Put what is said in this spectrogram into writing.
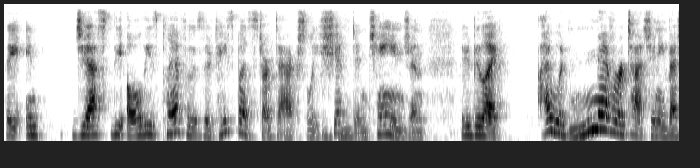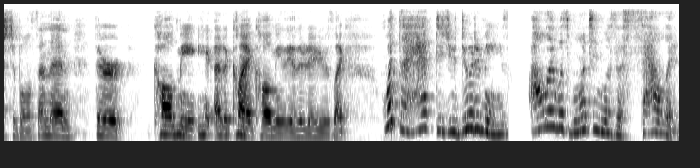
they ingest the all these plant foods. Their taste buds start to actually mm-hmm. shift and change, and they'd be like, I would never touch any vegetables. And then they're called me. A client called me the other day. He was like, "What the heck did you do to me?" He's all I was wanting was a salad.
